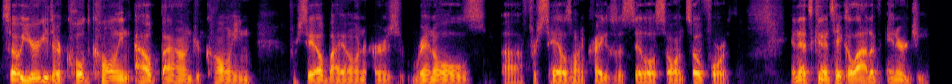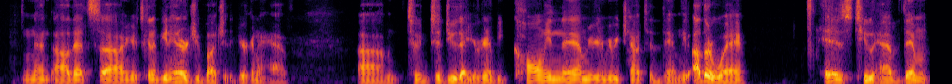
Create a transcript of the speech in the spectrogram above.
So you're either cold calling outbound, you're calling for sale by owners, rentals, uh, for sales on Craigslist, so on and so forth. And that's going to take a lot of energy. And then, uh, that's uh, it's going to be an energy budget that you're going to have um, to to do that. You're going to be calling them. You're going to be reaching out to them. The other way is to have them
